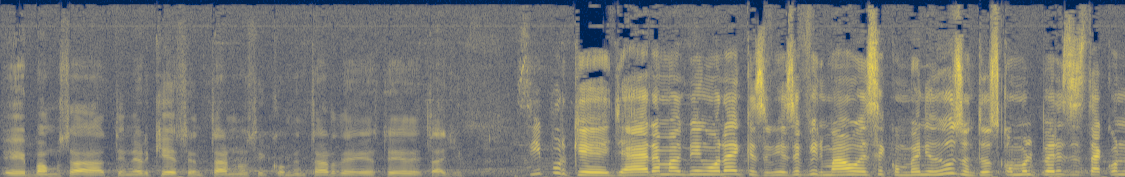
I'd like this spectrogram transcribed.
eh, vamos a tener que sentarnos y comentar de este detalle. Sí, porque ya era más bien hora de que se hubiese firmado ese convenio de uso. Entonces, ¿cómo el Pérez está con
